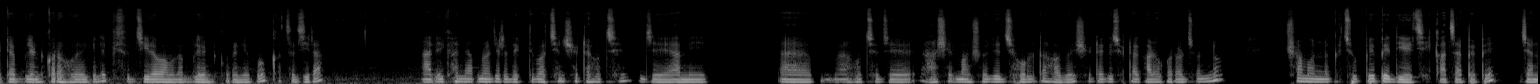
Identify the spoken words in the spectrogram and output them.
এটা ব্লেন্ড করা হয়ে গেলে কিছু জিরাও আমরা ব্লেন্ড করে নেব, কাঁচা জিরা। আর এখানে আপনারা যেটা দেখতে পাচ্ছেন সেটা হচ্ছে যে আমি হচ্ছে যে হাঁসের মাংসের যে ঝোলটা হবে সেটা কিছুটা গাঢ় করার জন্য সামান্য কিছু পেঁপে দিয়েছি, কাঁচা পেঁপে, যেন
